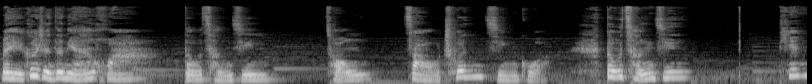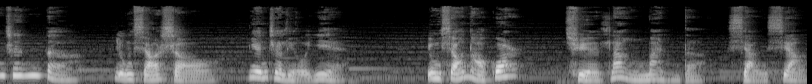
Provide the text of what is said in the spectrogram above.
每个人的年华都曾经从早春经过，都曾经天真的用小手捏着柳叶。用小脑瓜儿，去浪漫的想象，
